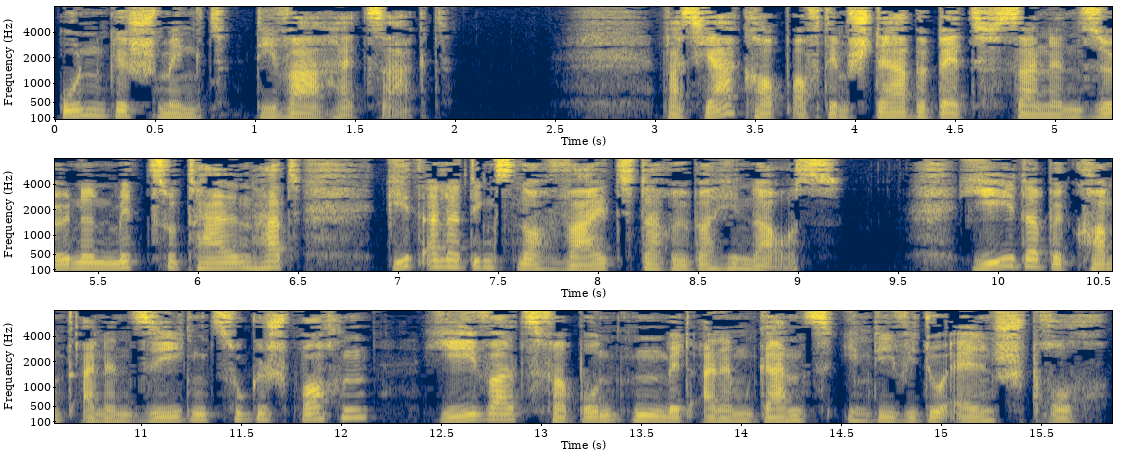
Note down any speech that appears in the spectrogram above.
ungeschminkt die Wahrheit sagt. Was Jakob auf dem Sterbebett seinen Söhnen mitzuteilen hat, geht allerdings noch weit darüber hinaus. Jeder bekommt einen Segen zugesprochen, jeweils verbunden mit einem ganz individuellen Spruch.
